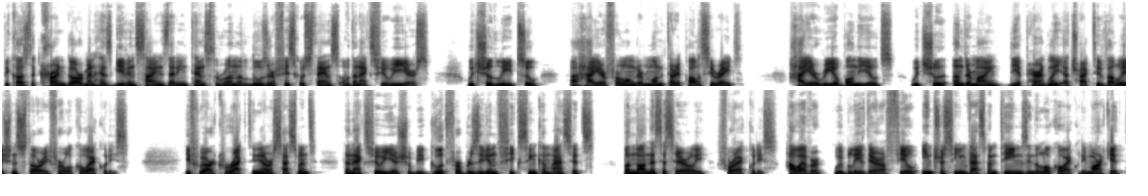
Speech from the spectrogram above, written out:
because the current government has given signs that it intends to run a looser fiscal stance over the next few years, which should lead to a higher for longer monetary policy rate, higher real bond yields, which should undermine the apparently attractive valuation story for local equities. If we are correct in our assessment, the next few years should be good for Brazilian fixed income assets, but not necessarily for equities. However, we believe there are a few interesting investment themes in the local equity market,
